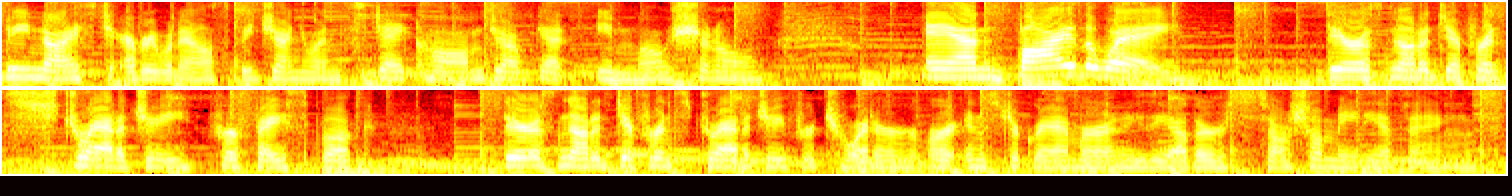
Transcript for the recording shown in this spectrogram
be nice to everyone else, be genuine, stay calm, don't get emotional. And by the way, there is not a different strategy for Facebook. There is not a different strategy for Twitter or Instagram or any of the other social media things.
